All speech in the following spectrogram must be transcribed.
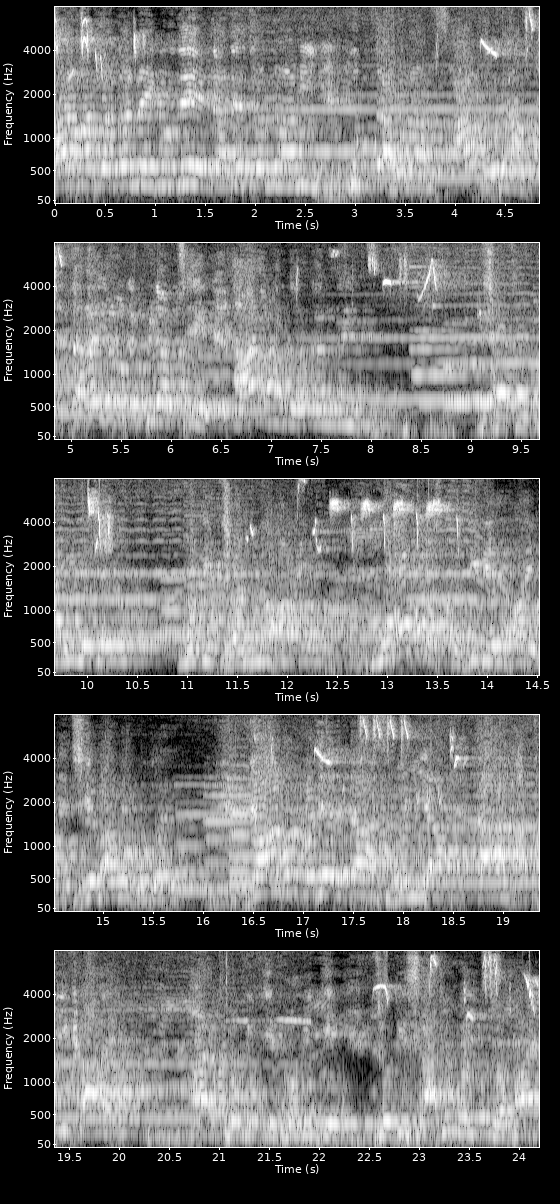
আর আমার দরকার নেই গুরুদেব, যাদের জন্য আমি কুত্তা হলাম, সাপ হলাম, তারাই আমাকে পিড়াচ্ছে আর আমার দরকার নেই। পিসাচি পাইলে যেন নদীর ছন্ন হয় জীবের হয় সে ভাব উদয় কাম প্রজের দাস হইয়া তার হাতি খায়, আর প্রভৃতি প্রভৃতি যদি সাধু বৈদ্য পায়,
